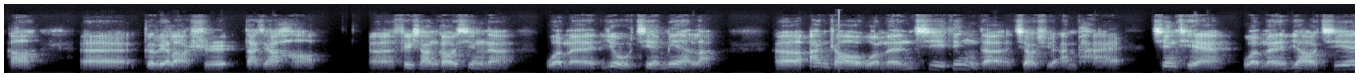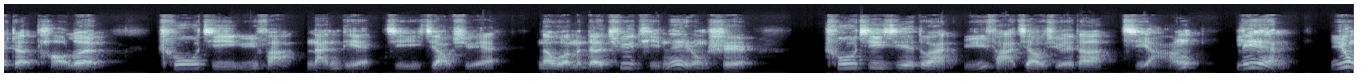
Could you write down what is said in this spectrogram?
好，呃，各位老师，大家好，呃，非常高兴呢，我们又见面了。呃，按照我们既定的教学安排，今天我们要接着讨论初级语法难点及教学。那我们的具体内容是初级阶段语法教学的讲、练、用，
